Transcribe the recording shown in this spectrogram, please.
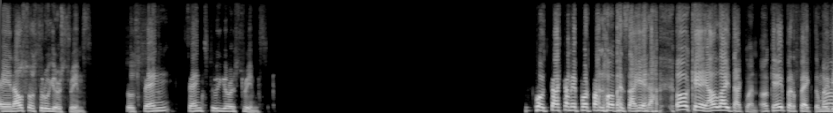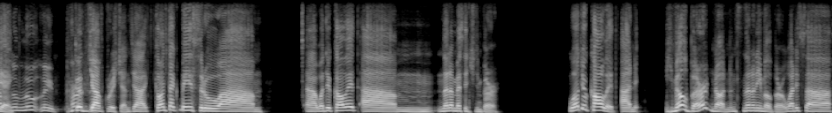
and also through your streams. So thank, thanks to your streams. Contáctame por paloma mensajera. Okay, I like that one. Okay, perfecto, muy bien. Absolutely perfect. Good job, Christian. Yeah, contact me through um, uh, what do you call it? Um, not a messaging bird. What do you call it? An email bird? No, it's not an email bird. What is a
